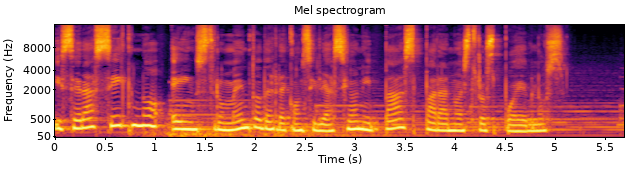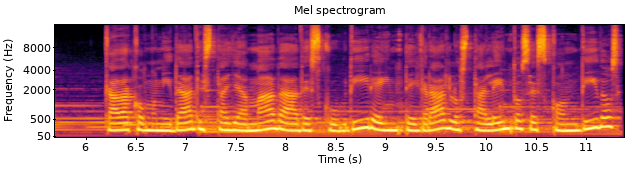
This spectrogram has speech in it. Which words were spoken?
y será signo e instrumento de reconciliación y paz para nuestros pueblos. Cada comunidad está llamada a descubrir e integrar los talentos escondidos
